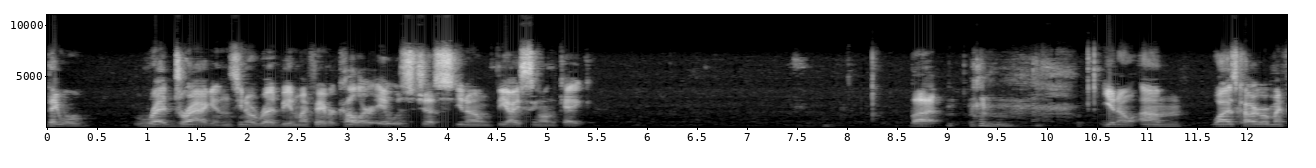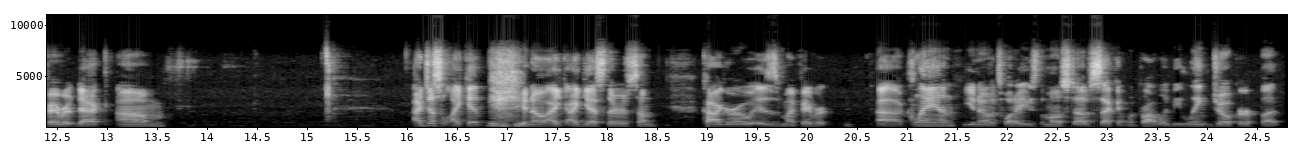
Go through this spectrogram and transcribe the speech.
they were red dragons, you know, red being my favorite color, it was just, you know, the icing on the cake. But, you know, um, why is Kagero my favorite deck? Um, I just like it. you know, I, I, guess there's some. Kagero is my favorite uh, clan. You know, it's what I use the most of. Second would probably be Link Joker, but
